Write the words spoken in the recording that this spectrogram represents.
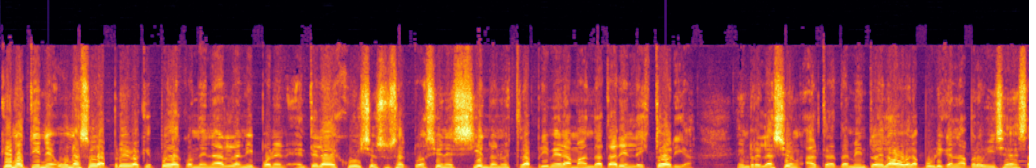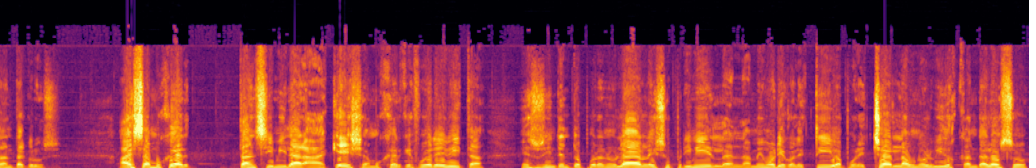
que no tiene una sola prueba que pueda condenarla ni poner en tela de juicio sus actuaciones siendo nuestra primera mandataria en la historia en relación al tratamiento de la obra pública en la provincia de Santa Cruz. A esa mujer, tan similar a aquella mujer que fue Evita, en sus intentos por anularla y suprimirla en la memoria colectiva, por echarla a un olvido escandaloso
